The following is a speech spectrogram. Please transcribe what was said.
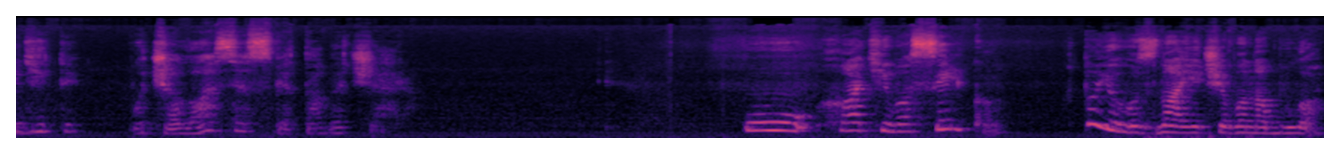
діти, почалася свята вечеря. У хаті Василька, хто його знає, чи вона була?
